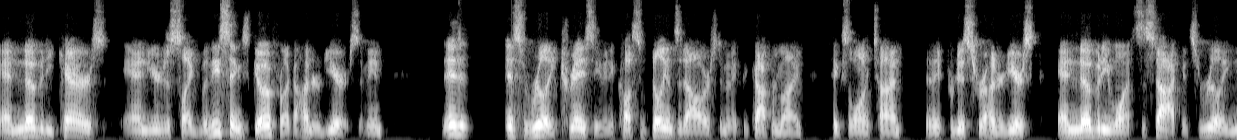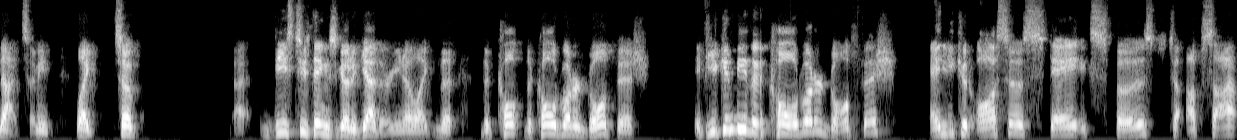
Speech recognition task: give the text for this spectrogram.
and nobody cares. And you're just like, well, these things go for like 100 years. I mean, it, it's really crazy. I mean, it costs billions of dollars to make the copper mine, it takes a long time, and they produce for 100 years, and nobody wants the stock. It's really nuts. I mean, like, so uh, these two things go together. You know, like the the cold the cold water goldfish. If you can be the cold water goldfish and you could also stay exposed to upside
